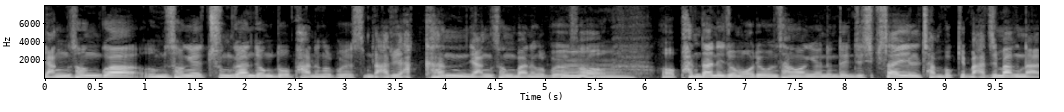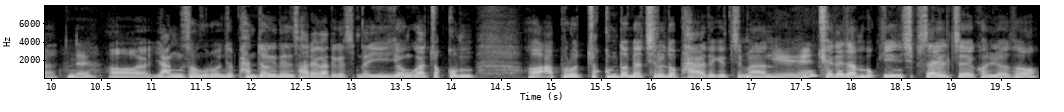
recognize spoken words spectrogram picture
양성과 음성의 중간 정도 반응을 보였습니다. 아주 약한 양성 반응을 보여서 음. 어, 판단이 좀 어려운 상황이었는데 이제 14일 잠복기 마지막 날 네. 어, 양성으로 이제 판정이 된 사례가 되겠습니다. 이 경우가 조금 어, 앞으로 조금 더 며칠을 더 봐야 되겠지만 예. 최대 잠복기인 14일째 걸려서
